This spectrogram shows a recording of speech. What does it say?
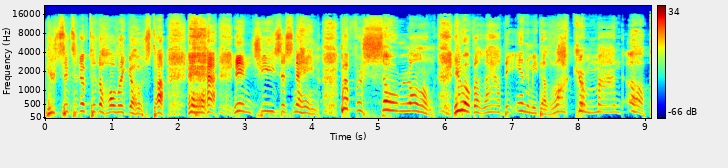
You're sensitive to the Holy Ghost in Jesus' name. But for so long, you have allowed the enemy to lock your mind up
